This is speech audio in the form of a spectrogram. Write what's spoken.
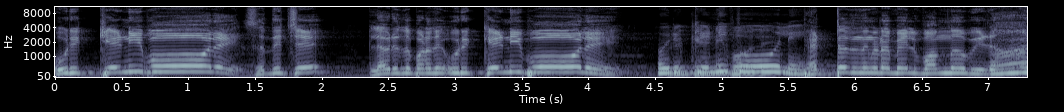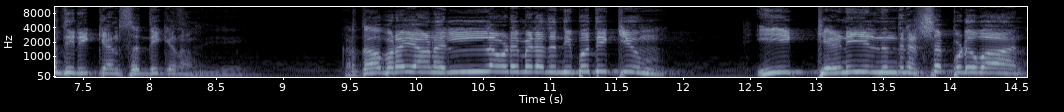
ഒരു കെണി പോലെ ശ്രദ്ധിച്ച് എല്ലാവരും ഒന്ന് പറഞ്ഞു ഒരു കെണി പോലെ ഒരു കെണി പോലെ. പെട്ടെന്ന് നിങ്ങളുടെ മേൽ വന്ന് വിടാതിരിക്കാൻ ശ്രദ്ധിക്കണം. കർത്താവ് പറയാണ് എല്ലാവരുടെ മേലെ അത് നിബന്ധിക്കും. ഈ കെണിയിൽ നിന്ന് രക്ഷപ്പെടുവാൻ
